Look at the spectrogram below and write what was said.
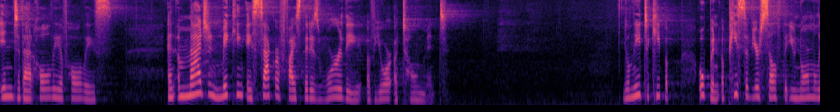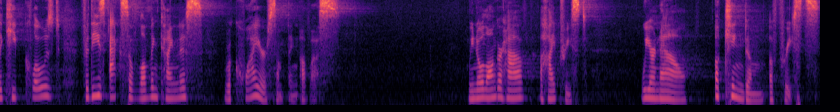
into that Holy of Holies and imagine making a sacrifice that is worthy of your atonement. You'll need to keep a, open a piece of yourself that you normally keep closed, for these acts of loving kindness require something of us. We no longer have a high priest. We are now a kingdom of priests,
